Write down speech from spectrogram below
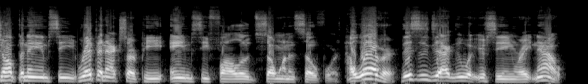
dump in AMC, rip in XRP, AMC followed, so on and so forth. However, this is exactly what you're seeing right now.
